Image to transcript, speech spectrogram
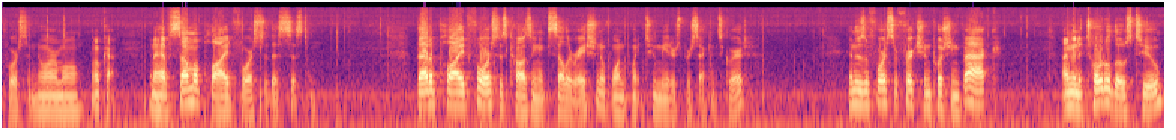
force of normal, okay. And I have some applied force to this system. That applied force is causing acceleration of 1.2 meters per second squared. And there's a force of friction pushing back. I'm going to total those two,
